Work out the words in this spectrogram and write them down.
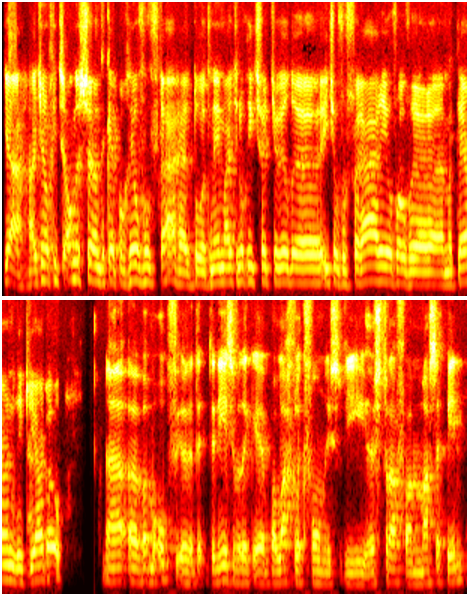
ja, had je nog iets anders? Want ik heb nog heel veel vragen door te nemen. Had je nog iets wat je wilde, iets over Ferrari of over uh, McLaren, Ricciardo? Nou, uh, wat me opviel, ten eerste wat ik uh, belachelijk vond, is die straf van Massapin.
